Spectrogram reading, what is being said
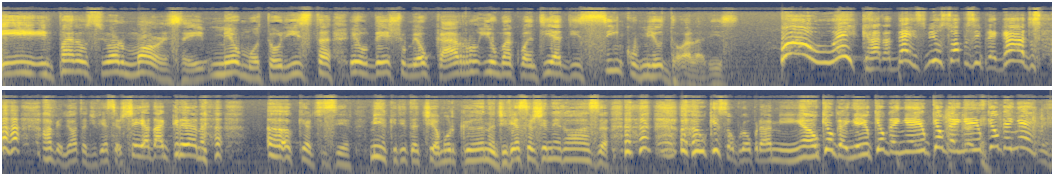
E, e para o senhor Morrissey, meu motorista, eu deixo meu carro e uma quantia de 5 mil dólares. Uau! Ei, cara, 10 mil só para os empregados? a velhota devia ser cheia da grana. Ah, quer dizer, minha querida tia Morgana devia ser generosa. o que sobrou para mim? Ah, O que eu ganhei? O que eu ganhei? O que eu ganhei? O que eu ganhei?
